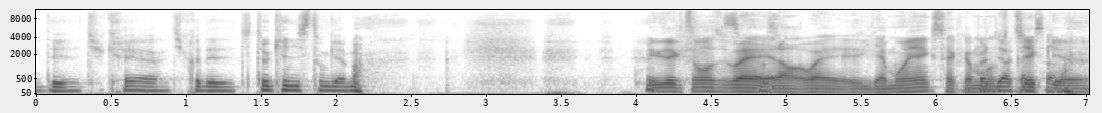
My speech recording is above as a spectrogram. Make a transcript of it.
des, tu crées, euh, tu crées des, tu tokenises ton gamin. Exactement. Ouais, alors ouais, il y a moyen que ça commence. dire Tu comme ça. que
